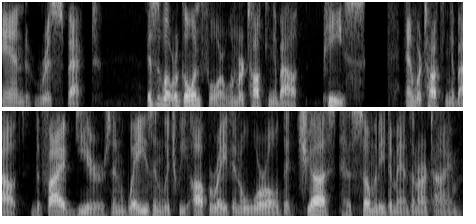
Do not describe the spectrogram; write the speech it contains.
and respect. This is what we're going for when we're talking about peace and we're talking about the five gears and ways in which we operate in a world that just has so many demands on our time.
